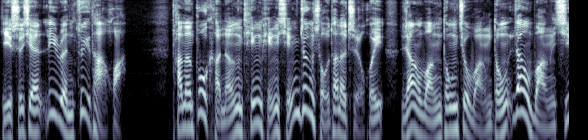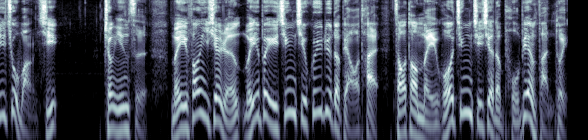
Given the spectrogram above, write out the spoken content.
以实现利润最大化。他们不可能听凭行政手段的指挥，让往东就往东，让往西就往西。正因此，美方一些人违背经济规律的表态，遭到美国经济界的普遍反对。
